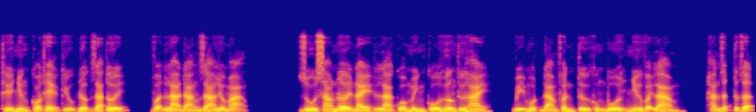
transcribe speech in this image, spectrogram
thế nhưng có thể cứu được ra tới, vẫn là đáng giá liều mạng. Dù sao nơi này là của mình cố hương thứ hai, bị một đám phần tử khủng bố như vậy làm, hắn rất tức giận.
